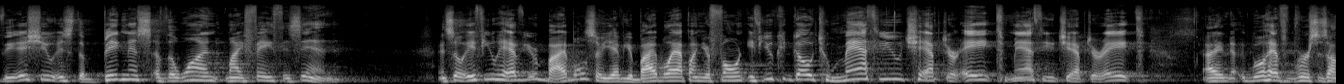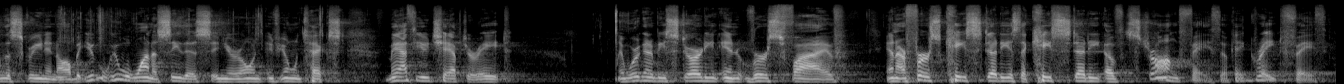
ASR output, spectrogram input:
the issue is the bigness of the one my faith is in. And so, if you have your Bibles or you have your Bible app on your phone, if you could go to Matthew chapter 8, Matthew chapter 8. I, we'll have verses on the screen and all, but you, you will want to see this in your own, in your own text. Matthew chapter 8. And we're going to be starting in verse 5. And our first case study is a case study of strong faith, okay? Great faith.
